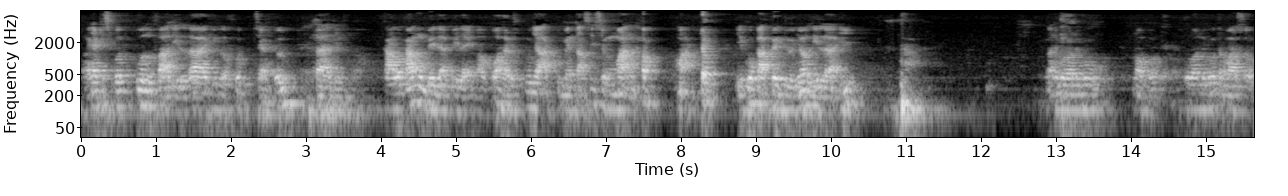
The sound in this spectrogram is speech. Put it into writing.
Makanya disebut kul falillahil hujjatul baligh. Kalau kamu bela-belain Allah harus punya argumentasi yang mantep, madep, iku kabeh dunya lillahi. Lan kula niku nopo? Kula niku termasuk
